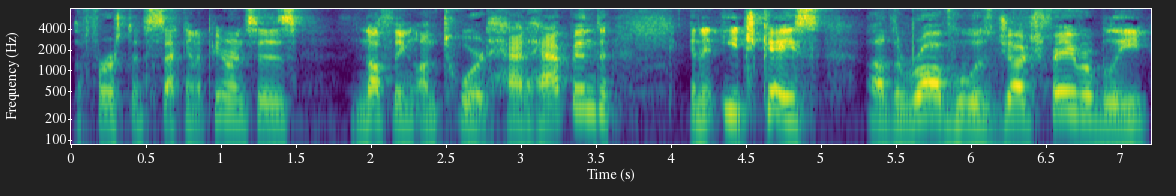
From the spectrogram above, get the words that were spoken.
the first and second appearances, nothing untoward had happened. And in each case, uh, the Rav, who was judged favorably,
